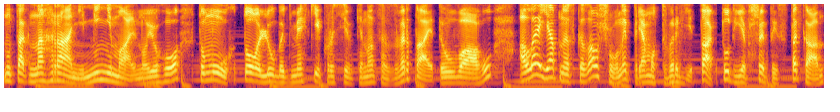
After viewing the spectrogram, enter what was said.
ну так на грані мінімально його. Тому хто любить м'які кросівки, на це звертайте увагу. Але я б не сказав, що вони прямо тверді. Так, тут є вшитий стакан,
